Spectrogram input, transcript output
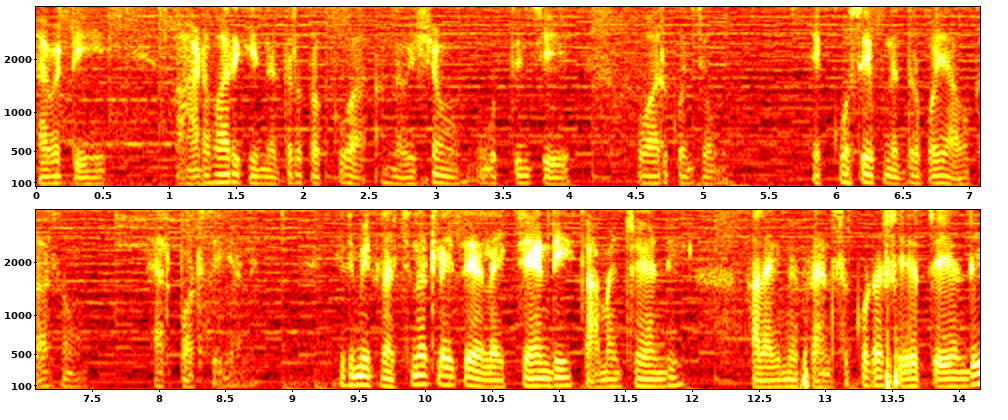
కాబట్టి ఆడవారికి నిద్ర తక్కువ అన్న విషయం గుర్తించి వారు కొంచెం ఎక్కువసేపు నిద్రపోయే అవకాశం ఏర్పాటు చేయాలి. ఇది మీకు నచ్చినట్లయితే లైక్ చేయండి కామెంట్ చేయండి అలాగే మీ ఫ్రెండ్స్కి కూడా షేర్ చేయండి.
